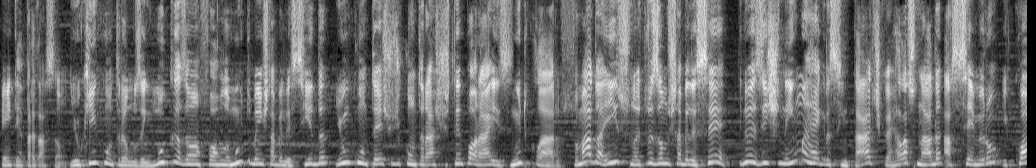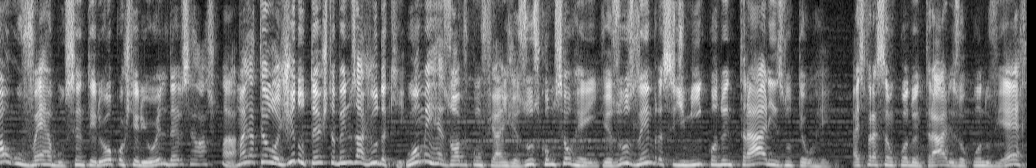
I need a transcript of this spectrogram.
é interpretação. E o que encontramos em Lucas é uma fórmula muito bem estabelecida e um contexto de contrastes temporais muito claros. Somado a isso, nós precisamos estabelecer que não existe nenhuma regra sintática relacionada a semero e qual o verbo, se anterior ou posterior, ele deve se relacionar. Mas a teologia do texto também nos ajuda aqui. O homem resolve confiar em Jesus como seu rei. Jesus lembra-se de mim quando entrares no teu reino. A expressão quando entrares ou quando vier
